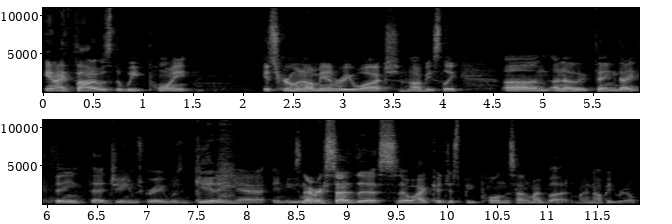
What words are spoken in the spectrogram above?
and I thought it was the weak point. It's growing on me on rewatch, obviously. Um, another thing that I think that James Gray was getting at, and he's never said this, so I could just be pulling this out of my butt. It might not be real.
